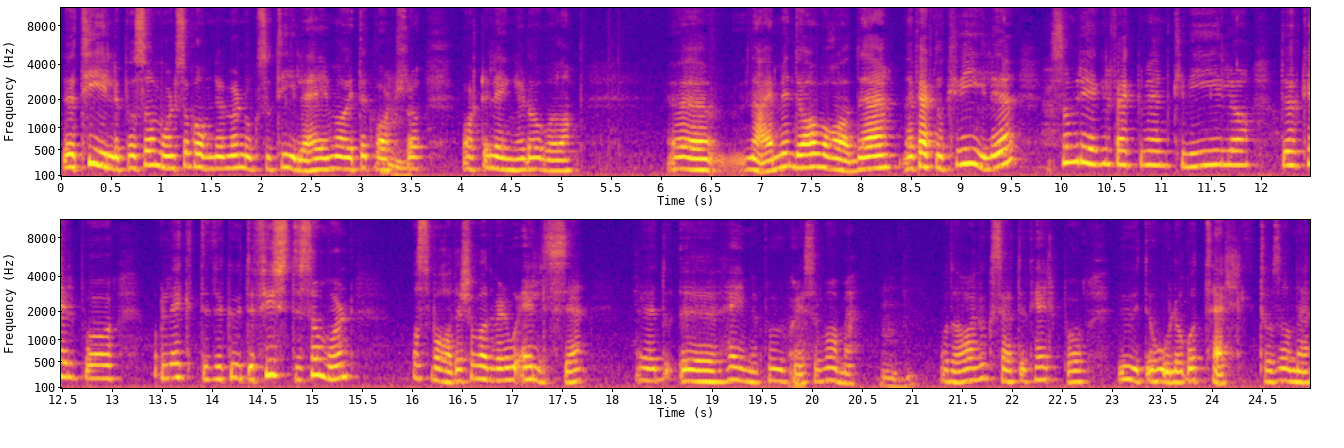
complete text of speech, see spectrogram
ja. Tidlig på sommeren så kom de vel nokså tidlig hjem, og etter hvert Mm. så ble det lengre dager, da. Uh, nei, men da var det Jeg fikk noe hvile. Som regel fikk vi en hvil, og dere holdt på og lekte dere ute. Første sommeren oss var der, så var det vel hun Else eh, eh, hjemme på Ugle som var med. Mhm. Og da husker jeg at dere holdt på ute. Hun lå og telt og sånne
